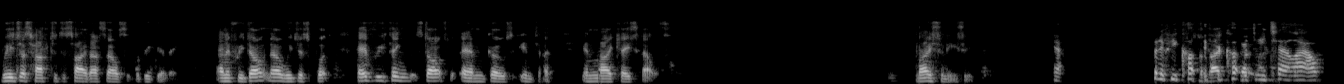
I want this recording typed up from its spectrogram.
We just have to decide ourselves at the beginning. And if we don't know, we just put everything that starts with M goes into, in my case, health. Nice and easy. Yeah. But if you cut So if you that- cut the detail out,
